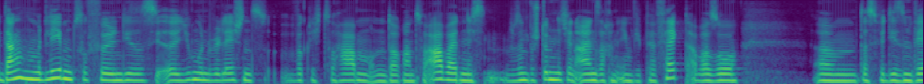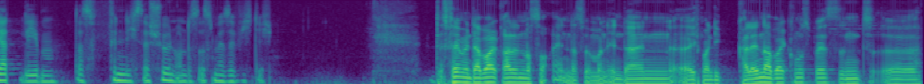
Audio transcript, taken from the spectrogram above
Gedanken mit Leben zu füllen, dieses äh, Human Relations wirklich zu haben und daran zu arbeiten. Ich, wir sind bestimmt nicht in allen Sachen irgendwie perfekt, aber so, ähm, dass wir diesen Wert leben, das finde ich sehr schön und das ist mir sehr wichtig. Das fällt mir dabei gerade noch so ein, dass wenn man in deinen, äh, ich meine, die Kalender bei Comspace sind äh,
